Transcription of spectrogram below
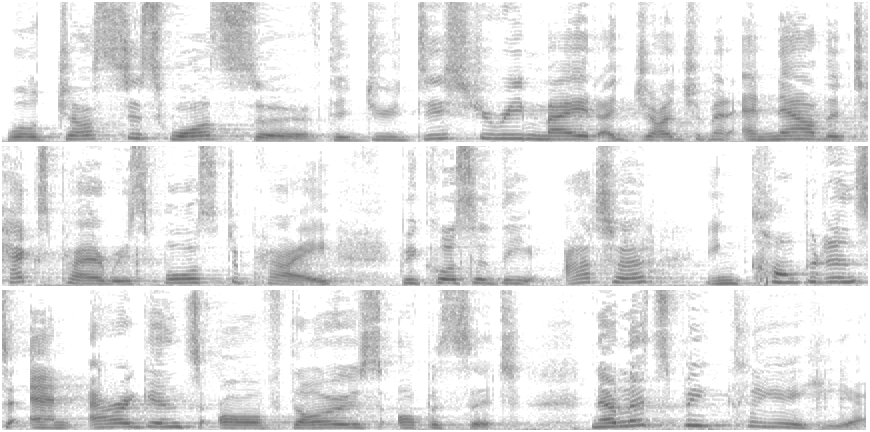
Well, justice was served. The judiciary made a judgment, and now the taxpayer is forced to pay because of the utter incompetence and arrogance of those opposite. Now, let's be clear here.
